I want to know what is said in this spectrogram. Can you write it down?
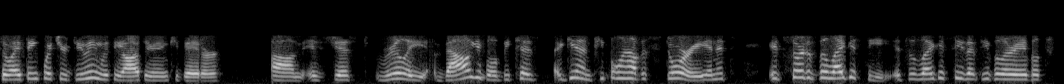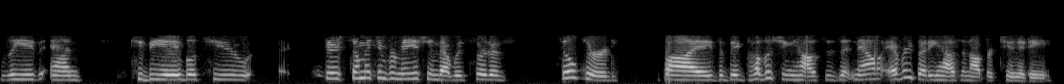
So I think what you're doing with the author incubator um, is just really valuable because again, people have a story and it's it's sort of the legacy. It's a legacy that people are able to leave and to be able to there's so much information that was sort of filtered by the big publishing houses that now everybody has an opportunity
